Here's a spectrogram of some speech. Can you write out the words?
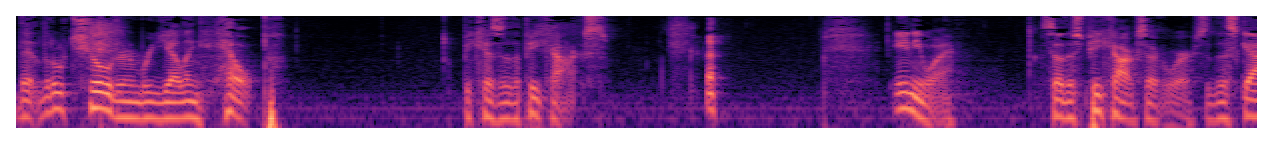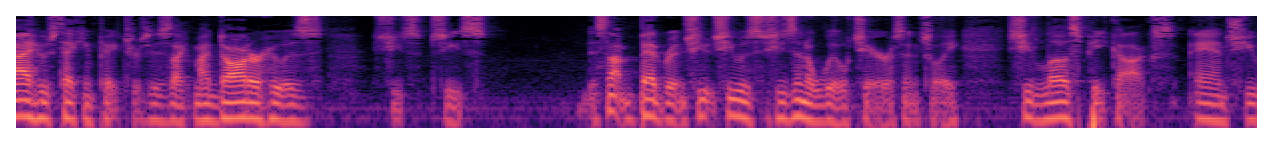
that little children were yelling help because of the peacocks. anyway, so there's peacocks everywhere. So this guy who's taking pictures is like my daughter who is she's she's it's not bedridden. She she was she's in a wheelchair essentially. She loves peacocks and she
